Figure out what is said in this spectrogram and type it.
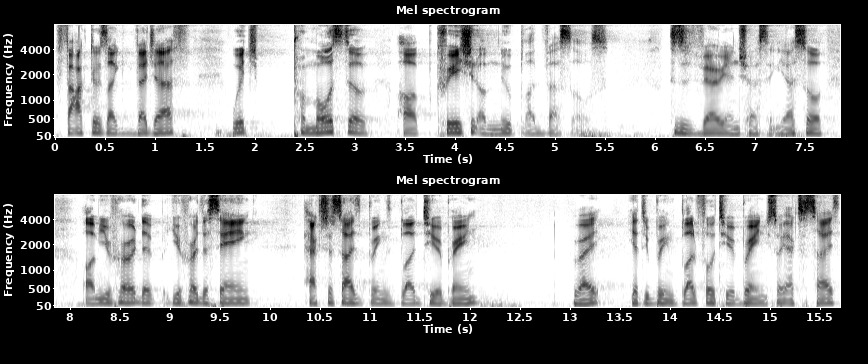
factors like VEGF, which promotes the uh, creation of new blood vessels. This is very interesting. Yeah. So um, you've heard that you've heard the saying, exercise brings blood to your brain, right? You have to bring blood flow to your brain. So you exercise.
